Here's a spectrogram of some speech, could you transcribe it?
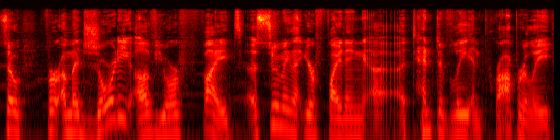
So for a majority of your fight assuming that you're fighting uh, attentively and properly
